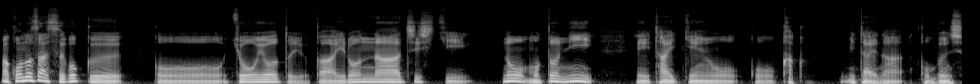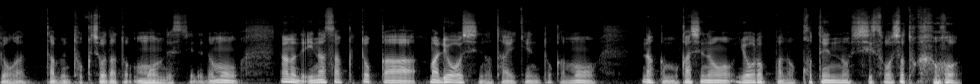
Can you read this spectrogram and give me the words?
まあ、近藤さんすごく、こう、教養というか、いろんな知識のもとに、えー体験をこう書くみたいなこう文章が多分特徴だと思うんですけれども、なので稲作とか、まあ、漁師の体験とかも、なんか昔のヨーロッパの古典の思想書とかを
